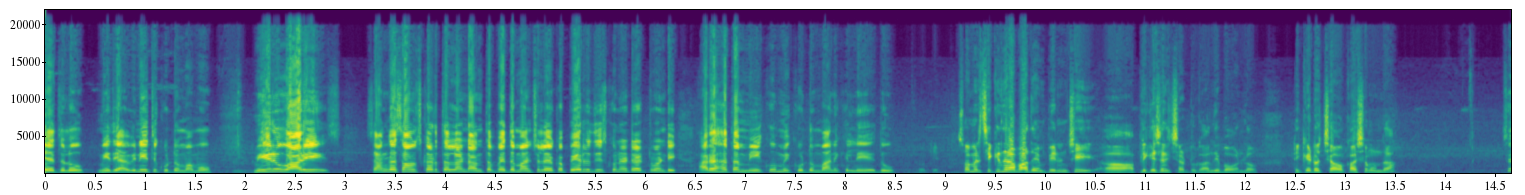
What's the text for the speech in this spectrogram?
చేతులు మీది అవినీతి కుటుంబము. మీరు వారి సంఘ సంస్కర్తలు అంటే అంత పెద్ద మనుషుల యొక్క పేరు తీసుకునేటటువంటి అర్హత మీకు మీ కుటుంబానికి లేదు. ఓకే. సో మీరు సికింద్రాబాద్ ఎంపీ నుంచి అప్లికేషన్ ఇచ్చినట్టు గాంధీ భవన్లో. టికెట్ వచ్చే అవకాశం ఉందా? సో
